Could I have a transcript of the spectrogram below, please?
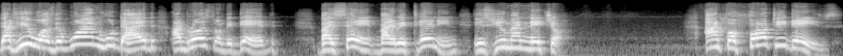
that he was the one who died and rose from the dead by saying by retaining his human nature. And for 40 days,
